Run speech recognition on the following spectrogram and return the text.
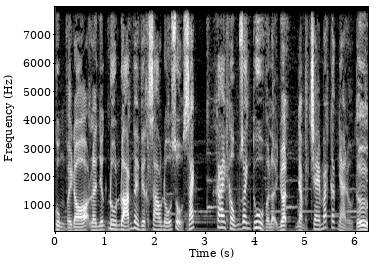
Cùng với đó là những đồn đoán về việc sao nấu sổ sách, khai khống doanh thu và lợi nhuận nhằm che mắt các nhà đầu tư.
